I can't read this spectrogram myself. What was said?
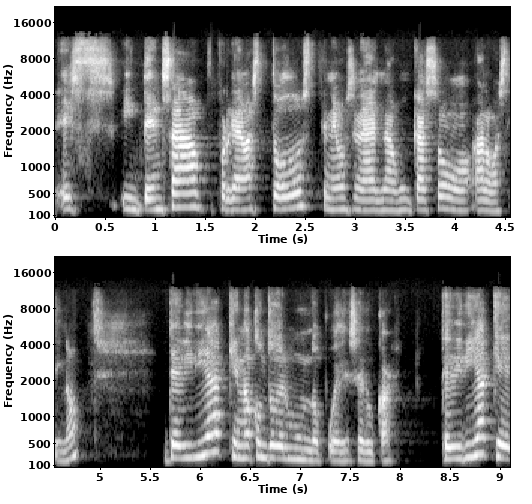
es intensa porque además todos tenemos en algún caso algo así, ¿no? Te diría que no con todo el mundo puedes educar. Te diría que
